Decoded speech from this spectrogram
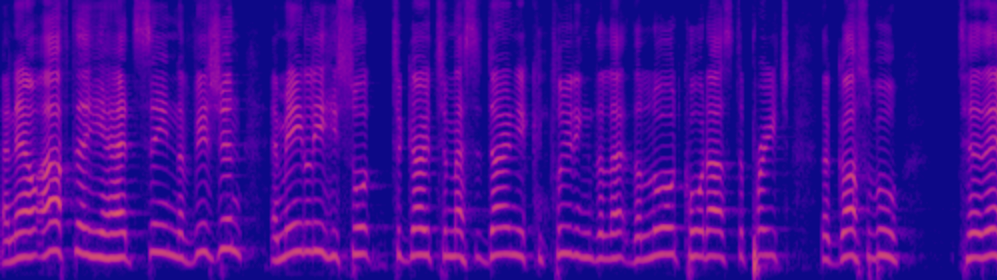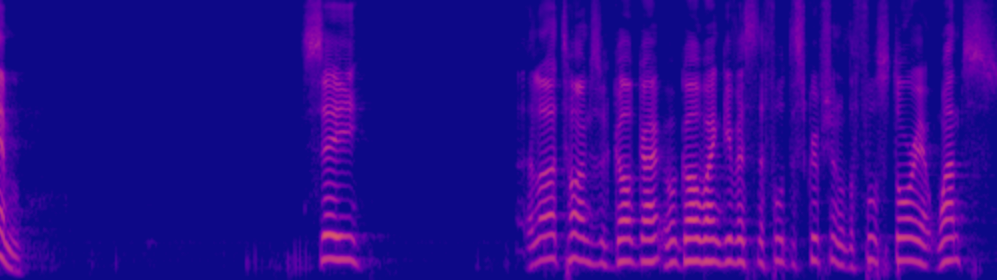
And now, after he had seen the vision, immediately he sought to go to Macedonia, concluding the, the Lord called us to preach the gospel to them. See, a lot of times God, God won't give us the full description or the full story at once.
